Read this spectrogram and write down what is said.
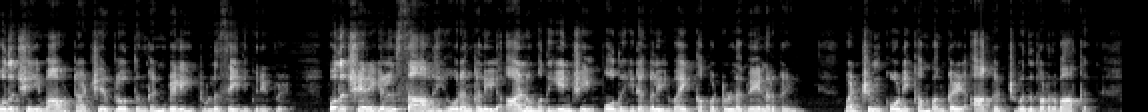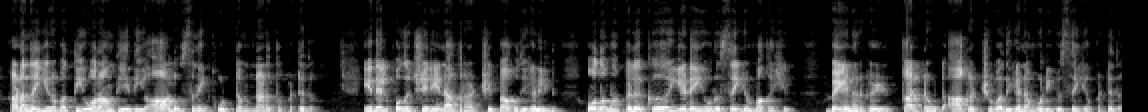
புதுச்சேரி மாவட்ட ஆட்சியர் குலோத்துங்கன் வெளியிட்டுள்ள செய்திக்குறிப்பு புதுச்சேரியில் சாலையோரங்களில் அனுமதியின்றி பொது இடங்களில் வைக்கப்பட்டுள்ள பேனர்கள் மற்றும் கொடி கம்பங்கள் அகற்றுவது தொடர்பாக கடந்த இருபத்தி ஓராம் தேதி ஆலோசனை கூட்டம் நடத்தப்பட்டது. இதில் புதுச்சேரி நகராட்சி பகுதிகளில் பொதுமக்களுக்கு இடையூறு செய்யும் வகையில் பேனர்கள் கட் அவுட் அகற்றுவது என முடிவு செய்யப்பட்டது.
